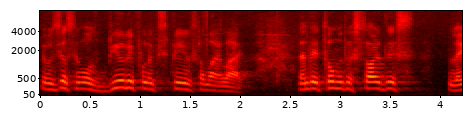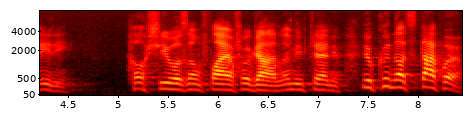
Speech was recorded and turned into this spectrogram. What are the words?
It was just the most beautiful experience of my life. Then they told me the story of this lady. Oh, she was on fire for God, let me tell you. You could not stop her.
